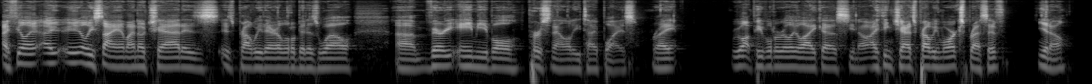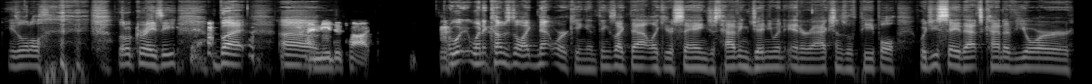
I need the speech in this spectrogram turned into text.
I feel like I, at least I am. I know Chad is is probably there a little bit as well. Um, very amiable personality type wise, right? We want people to really like us. You know, I think Chad's probably more expressive. You know, he's a little little crazy, but I um, need to talk. Wh- when it comes to like networking and things like that like you're saying just having genuine interactions with people would you say that's kind of your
